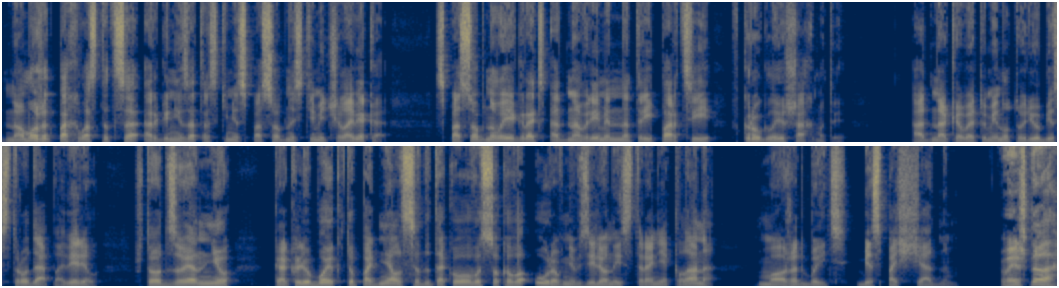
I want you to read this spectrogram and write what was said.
но может похвастаться организаторскими способностями человека, способного играть одновременно три партии в круглые шахматы. Однако в эту минуту Рю без труда поверил, что Цзуэн Ню, как любой, кто поднялся до такого высокого уровня в зеленой стороне клана, может быть беспощадным. «Вы что,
